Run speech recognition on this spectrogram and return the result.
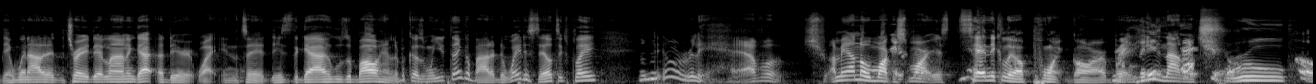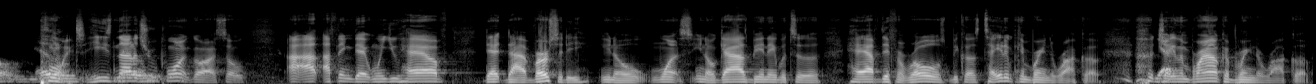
they went out at the trade deadline and got a Derrick White and said this is the guy who's a ball handler because when you think about it, the way the Celtics play, Mm-hmm. they don't really have a. Tr- I mean, I know Marcus Smart is technically a point guard, but Right, but he's not a true Oh, no. point. He's not a true point guard. So I- I think that when you have that diversity, you know, once you know guys being able to have different roles, because Tatum can bring the rock up, Jaylen Brown can bring the rock up.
